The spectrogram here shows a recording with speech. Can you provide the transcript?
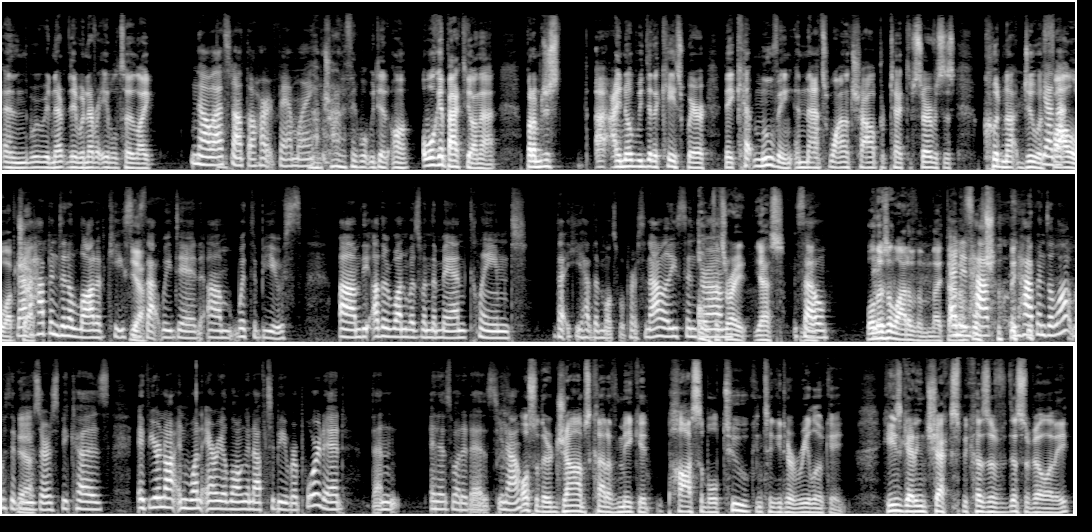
and we would never they were never able to like No, that's not the Hart family. I'm trying to think what we did. Oh, we'll get back to you on that. But I'm just, I, I know we did a case where they kept moving, and that's why Child Protective Services could not do a yeah, follow up that, check. that happened in a lot of cases Yeah. that we did um, with abuse. Um, the other one was when the man claimed that he had the multiple personality oh, syndrome. that's right. Yes. Yeah. So, well, there's a lot of them like that. and it, hap- it happens a lot with Yeah. abusers because if you're not in one area long enough to be reported, then it is what it is, you know? also, their jobs kind of make it possible to continue to relocate. He's getting checks because of disability.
